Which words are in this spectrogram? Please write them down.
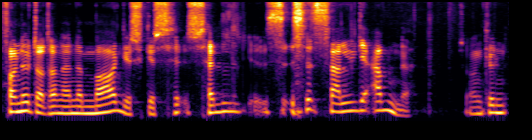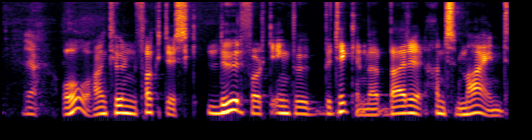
fant ut at han hadde magiske selgeevne. Så han kunne, yeah. oh, han kunne faktisk lure folk inn på butikken med bare hans mind.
